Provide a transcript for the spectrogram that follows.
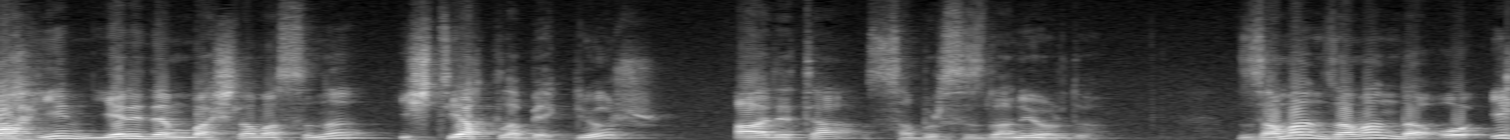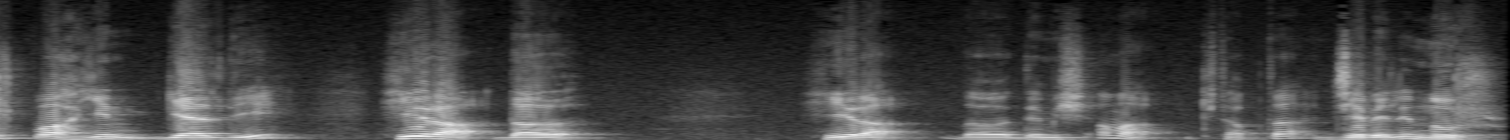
vahyin yeniden başlamasını iştiyakla bekliyor. Adeta sabırsızlanıyordu. Zaman zaman da o ilk vahyin geldiği Hira dağı, Hira dağı demiş ama kitapta Cebeli Nur,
